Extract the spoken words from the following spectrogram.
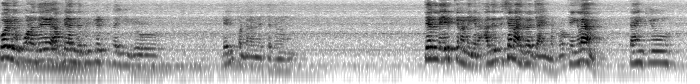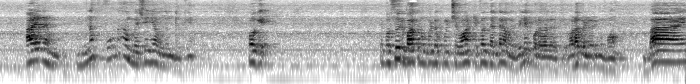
கோயிலுக்கு போனது அப்படியே அந்த விக்கு எடுத்து ஐயோ டெலிட் பண்ணுறேன்னு தெரியல தெரியல இருக்குன்னு நினைக்கிறேன். அது இருந்துச்சா நான் இதில் ஜாயின் பண்ணுறேன் ஓகேங்களா தேங்க்யூ ஆல்ரெடி என்ன ஃபோனாக மெசேஜாக வந்துட்டுருக்கேன் ஓகே இப்போ சூரிய பாத்ரூம் போயிட்டு குளிச்சிருவான் டிஃபன் தந்துட்டு நமக்கு வெளியே போட வேலை இருக்குது வடபழனி வரைக்கும் போகணும். பாய்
